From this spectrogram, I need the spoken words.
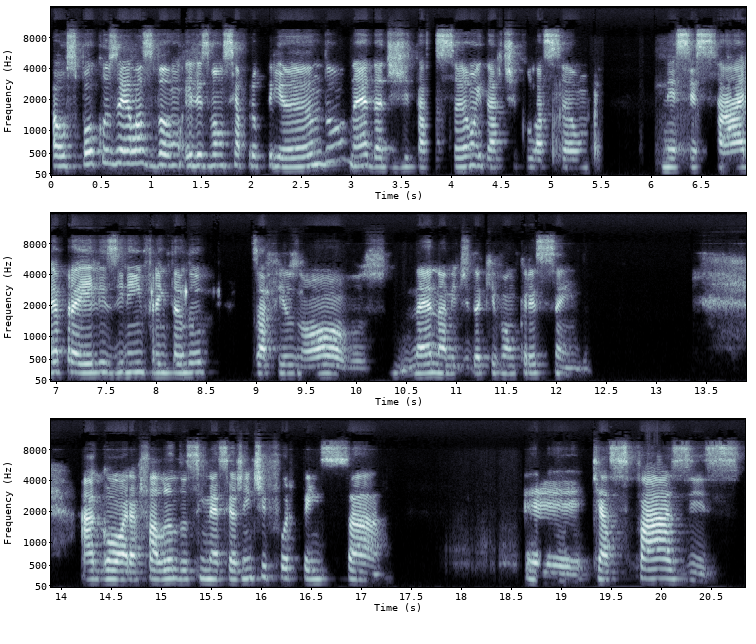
aos poucos elas vão, eles vão se apropriando, né, da digitação e da articulação necessária para eles irem enfrentando desafios novos, né, na medida que vão crescendo. Agora, falando assim, né, se a gente for pensar é, que as fases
